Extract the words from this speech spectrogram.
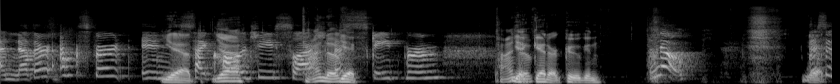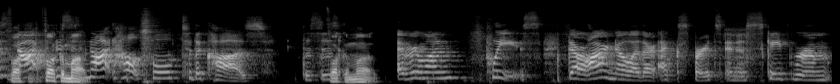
another expert in Yeah, psychology slash kind of. Escape room? kind yeah, of. get her, Coogan. No, Yeah, this is fuck, not. fuck this him is up. not helpful to the cause. This is Fuck him up. Everyone, please. There are no other experts in escape room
